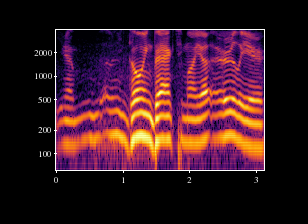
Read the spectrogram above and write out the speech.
you know, going back to my earlier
